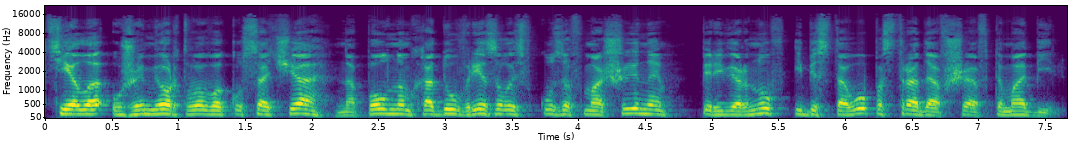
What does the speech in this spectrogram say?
Тело уже мертвого кусача на полном ходу врезалось в кузов машины, перевернув и без того пострадавший автомобиль.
